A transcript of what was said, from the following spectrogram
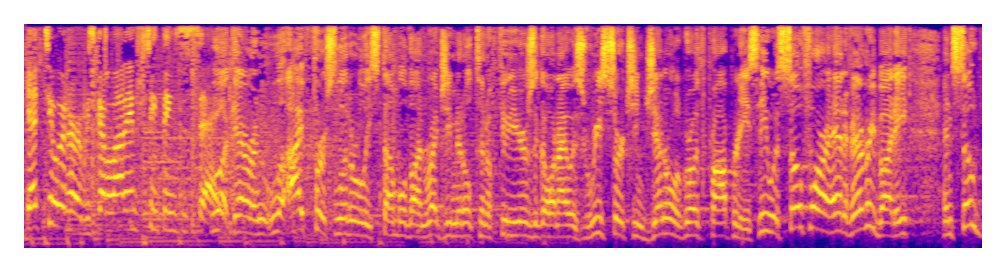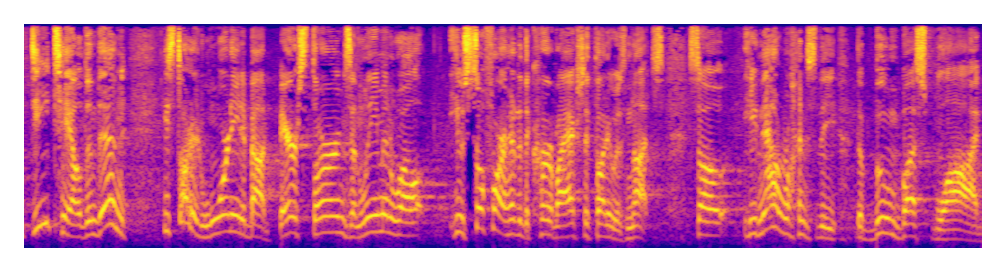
Get to it, Herb. He's got a lot of interesting things to say. Look, Aaron, I first literally stumbled on Reggie Middleton a few years ago, and I was researching general growth properties. He was so far ahead of everybody and so detailed, and then he started warning about Bear Stearns and Lehman. Well, he was so far ahead of the curve, I actually thought he was nuts. So he now runs the, the Boom Bust blog.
